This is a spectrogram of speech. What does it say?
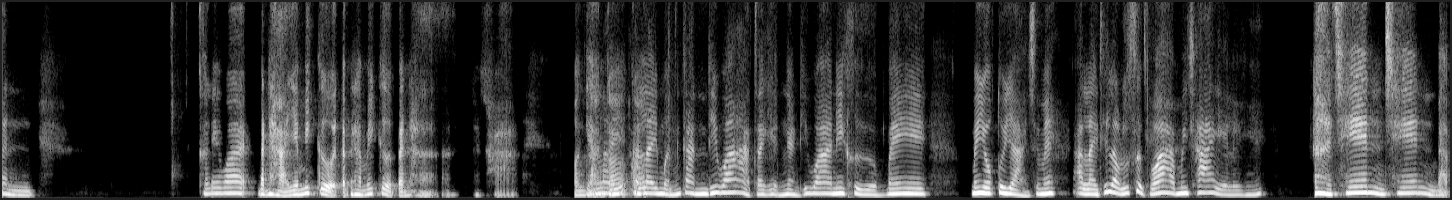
มัน เขาเรียกว่าปัญหายังไม่เกิดแต่ไปทำให้เกิดปัญหานะคะบางอย่างก็อะไรเหมือนกันที่ว่าอาจจะเห็นอย่างที่ว่านี่คือไม่ไม่ยกตัวอย่างใช่ไหมอะไรที่เรารู้สึกว่าไม่ใช่อะไรอย่างนี้อ่าเช่น เช่นแบบ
